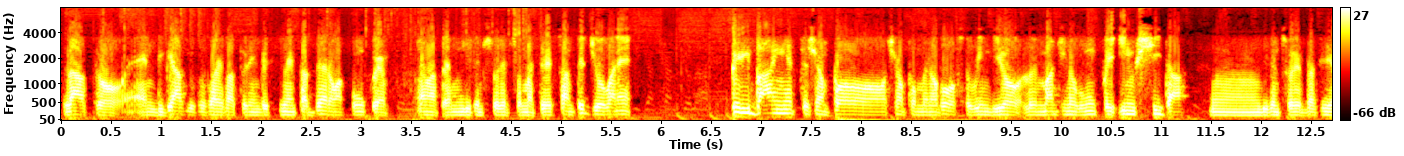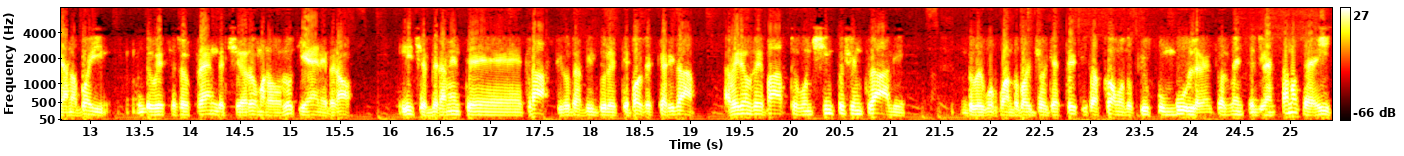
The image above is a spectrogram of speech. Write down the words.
l'altro è indicato che poi ha fatto un investimento a zero, ma comunque è una- un difensore insomma, interessante e giovane. Per i Bagnez c'è c'è un po' meno posto, quindi io lo immagino comunque in uscita un difensore brasiliano. Poi dovesse sorprenderci la Roma lo, lo tiene, però lì c'è veramente traffico, tra virgolette. Poi per carità, avere un reparto con 5 centrali, dove quando poi giochi a 3 ti fa comodo, più Kumbull eventualmente diventano 6,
